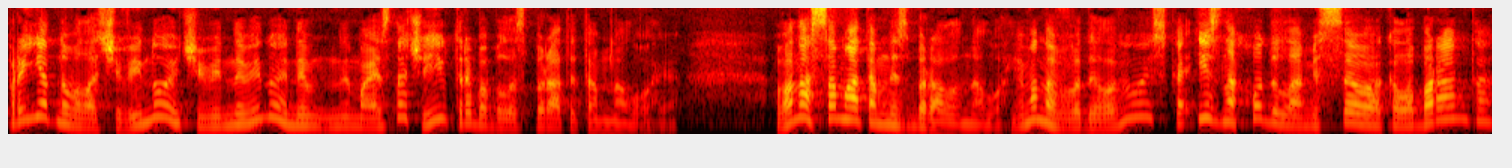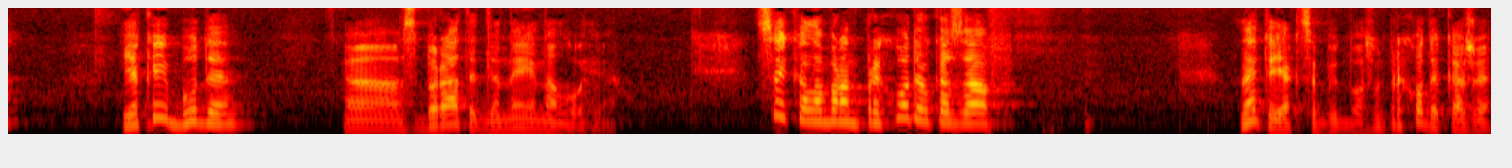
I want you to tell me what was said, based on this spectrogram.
приєднувала, чи війною, чи він не війною, не, не має значення, їй треба було збирати там налоги. Вона сама там не збирала налоги. Вона вводила війська і знаходила місцевого колаборанта, який буде збирати для неї налоги. Цей колаборант приходив, казав. Знаєте, як це відбулося? Він приходить, каже,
